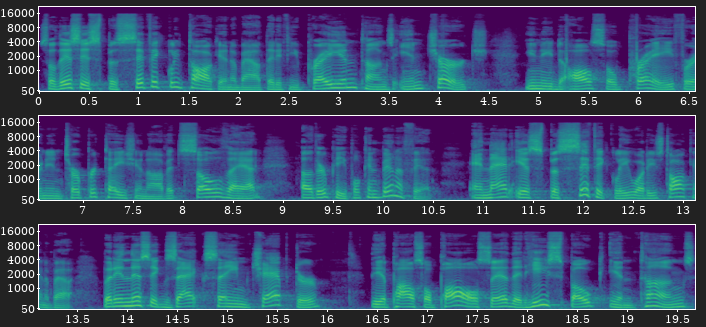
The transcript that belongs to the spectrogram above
So this is specifically talking about that if you pray in tongues in church, you need to also pray for an interpretation of it so that other people can benefit. And that is specifically what he's talking about. But in this exact same chapter, the Apostle Paul said that he spoke in tongues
